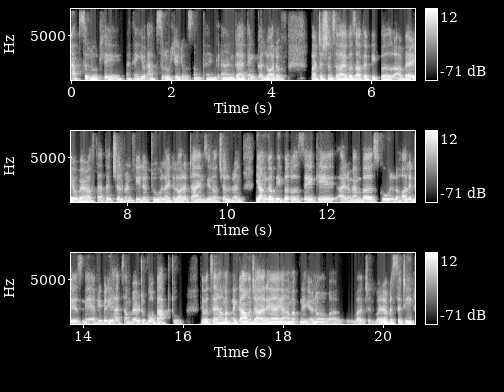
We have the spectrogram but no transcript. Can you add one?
Absolutely. I think you absolutely lose something. And I think a lot of partition survivors, other people are very aware of that. The children feel it too. Like a lot of times, you know, children, younger people will say, okay, I remember school holidays, may everybody had somewhere to go back to. They would say, hum apne ja rahe ya hum apne, you know, uh, wherever city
